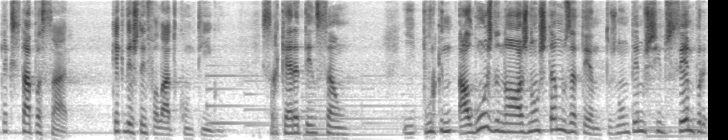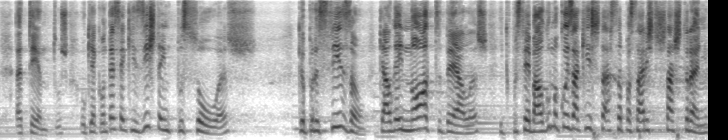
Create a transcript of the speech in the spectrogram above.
que é que está a passar? O que é que Deus tem falado contigo? Isso requer atenção. e porque alguns de nós não estamos atentos, não temos sido sempre atentos, o que acontece é que existem pessoas que precisam que alguém note delas e que perceba alguma coisa aqui está-se a passar, isto está estranho.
